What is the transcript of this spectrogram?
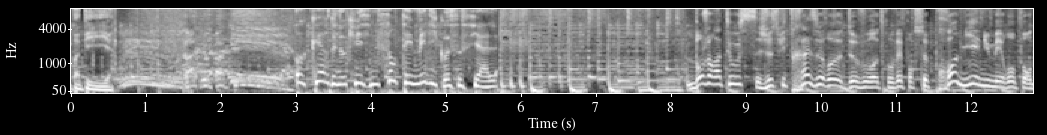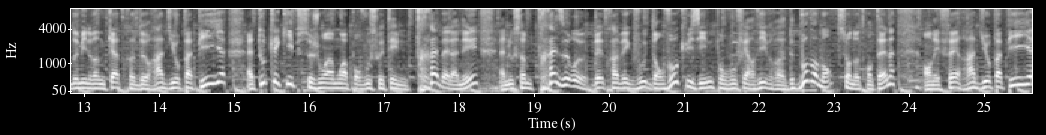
Papille. Radio Papille. Au cœur de nos cuisines santé médico-sociales. Bonjour à tous, je suis très heureux de vous retrouver pour ce premier numéro pour 2024 de Radio Papille. Toute l'équipe se joint à moi pour vous souhaiter une très belle année. Nous sommes très heureux d'être avec vous dans vos cuisines pour vous faire vivre de beaux moments sur notre antenne. En effet, Radio Papille,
